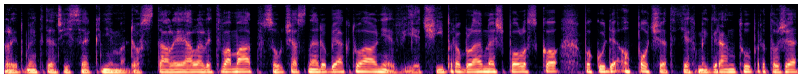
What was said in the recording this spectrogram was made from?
lidmi, kteří se k ním dostali, ale Litva má v současné době aktuálně větší problém než Polsko, pokud jde o počet těch migrantů, protože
